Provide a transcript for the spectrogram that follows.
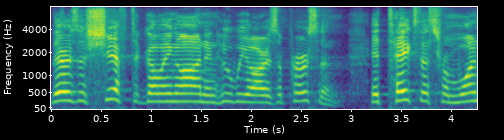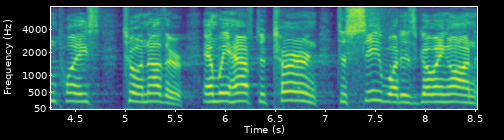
There's a shift going on in who we are as a person. It takes us from one place to another, and we have to turn to see what is going on.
